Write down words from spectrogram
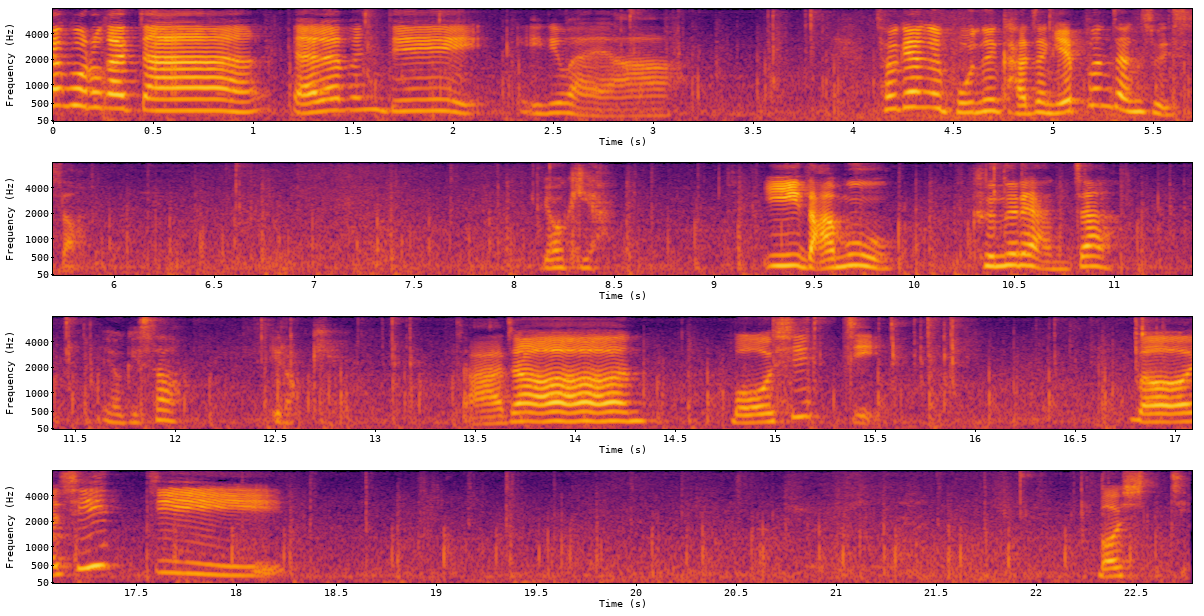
석양 보러 가자. 여러분들 이리 와요. 석양을 보는 가장 예쁜 장소 있어. 여기야. 이 나무 그늘에 앉아. 여기서 이렇게. 짜잔. 멋있지. 멋있지. 멋있지.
